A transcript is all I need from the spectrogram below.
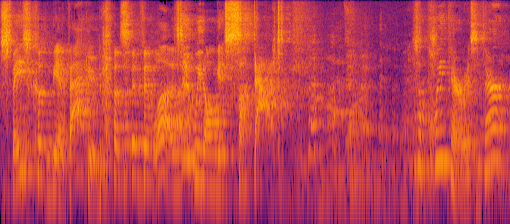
Space couldn't be a vacuum because if it was, we'd all get sucked out. There's a point there, isn't there?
